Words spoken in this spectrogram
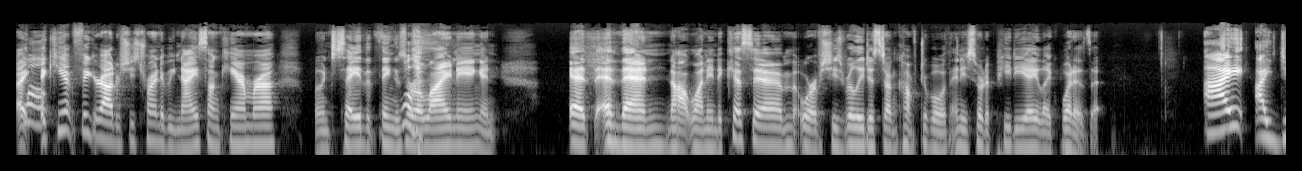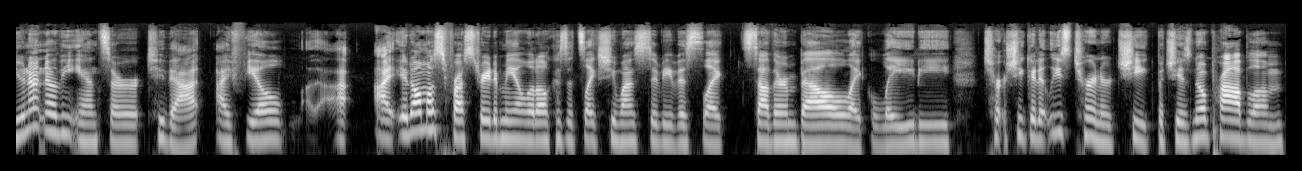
I, Well- I can't figure out if she's trying to be nice on camera and say that things are aligning and. And, and then not wanting to kiss him, or if she's really just uncomfortable with any sort of PDA, like what is it? I I do not know the answer to that. I feel I, it almost frustrated me a little because it's like she wants to be this like Southern Belle like lady. Tur- she could at least turn her cheek, but she has no problem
